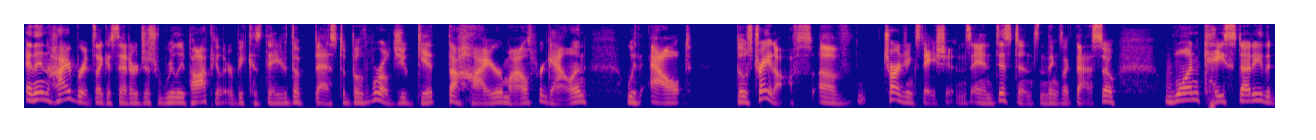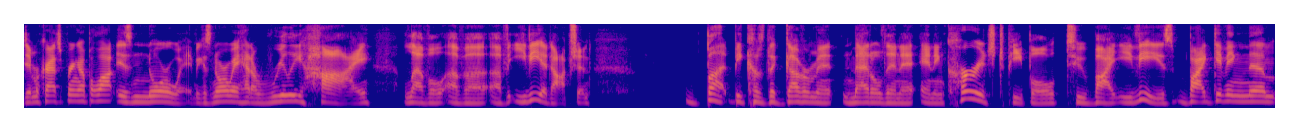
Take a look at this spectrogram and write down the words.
And then hybrids, like I said, are just really popular because they're the best of both worlds. You get the higher miles per gallon without those trade-offs of charging stations and distance and things like that. So one case study that Democrats bring up a lot is Norway because Norway had a really high level of a, of EV adoption. But because the government meddled in it and encouraged people to buy EVs by giving them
